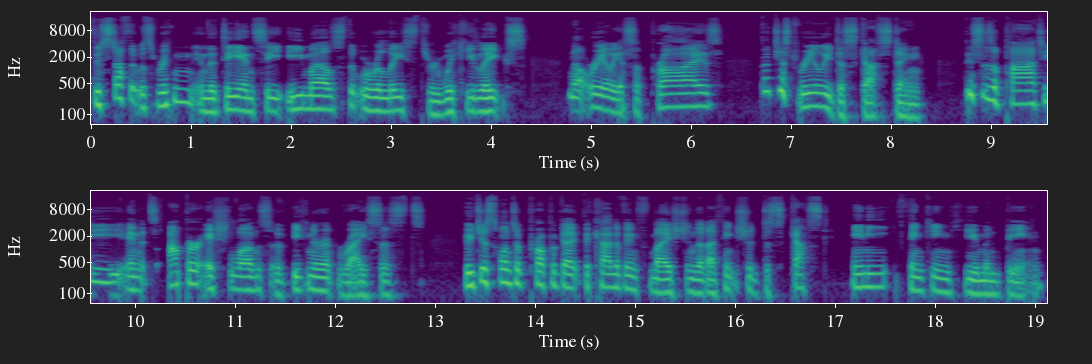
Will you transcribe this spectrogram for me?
The stuff that was written in the DNC emails that were released through WikiLeaks, not really a surprise but just really disgusting. This is a party in its upper echelons of ignorant racists who just want to propagate the kind of information that I think should disgust any thinking human being.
